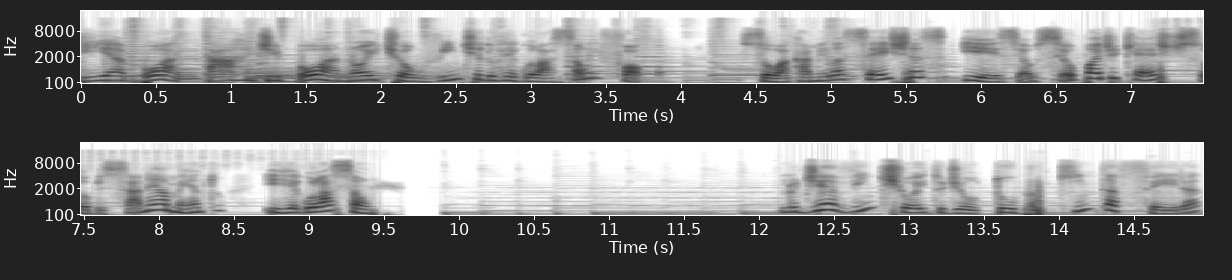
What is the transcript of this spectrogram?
dia, boa tarde, boa noite, ouvinte do Regulação em Foco. Sou a Camila Seixas e esse é o seu podcast sobre saneamento e regulação. No dia 28 de outubro, quinta-feira,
